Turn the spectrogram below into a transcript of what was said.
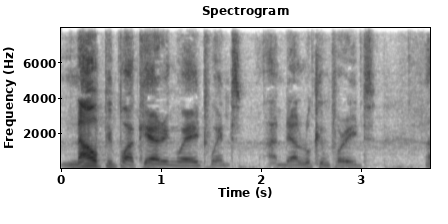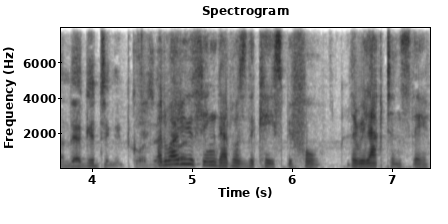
Now people are caring where it went and they are looking for it and they are getting it because But why do you think that was the case before? The reluctance there.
